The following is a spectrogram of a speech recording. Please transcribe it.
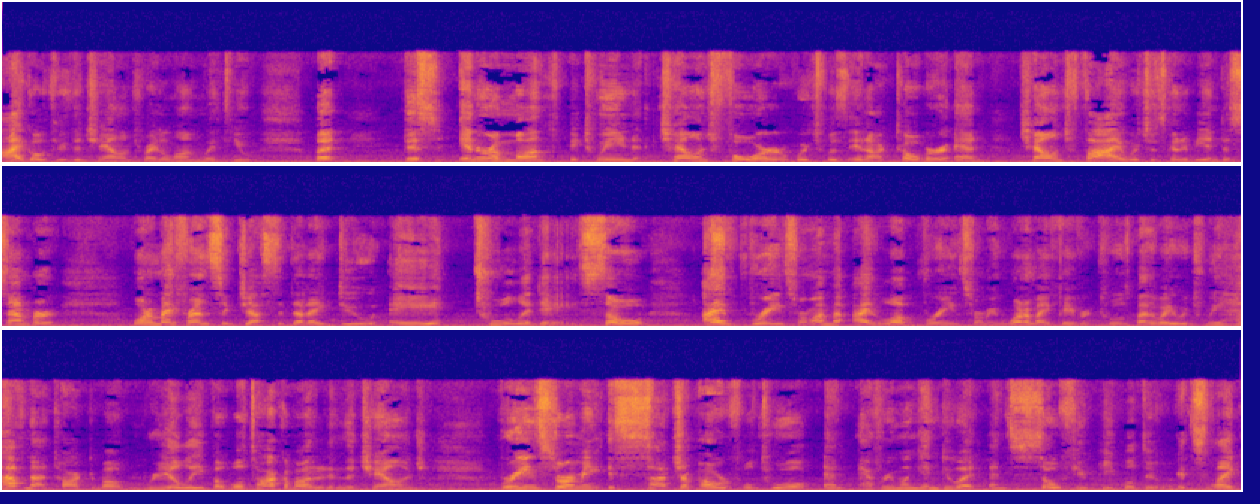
I go through the challenge right along with you. But this interim month between challenge four, which was in October, and challenge five, which is going to be in December, one of my friends suggested that I do a tool a day. So I brainstorm. I'm, I love brainstorming. One of my favorite tools, by the way, which we have not talked about really, but we'll talk about it in the challenge. Brainstorming is such a powerful tool, and everyone can do it, and so few people do. It's like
